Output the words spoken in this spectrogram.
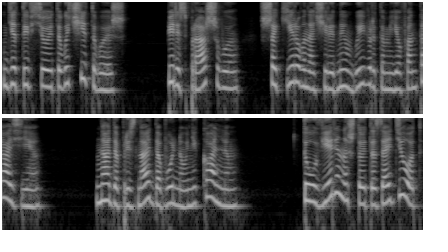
где ты все это вычитываешь?» Переспрашиваю, шокирована очередным вывертом ее фантазии. Надо признать, довольно уникальным. «Ты уверена, что это зайдет?»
